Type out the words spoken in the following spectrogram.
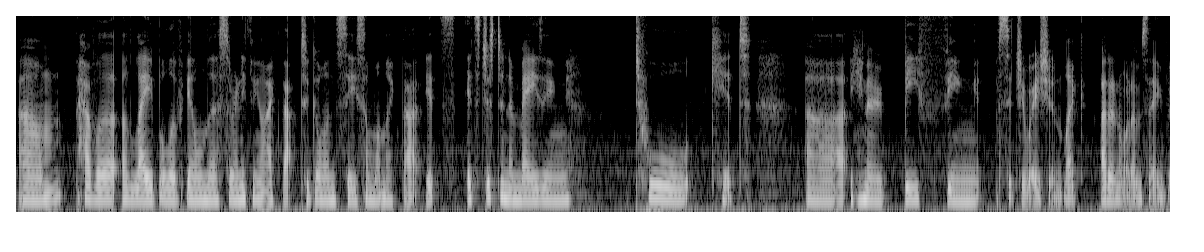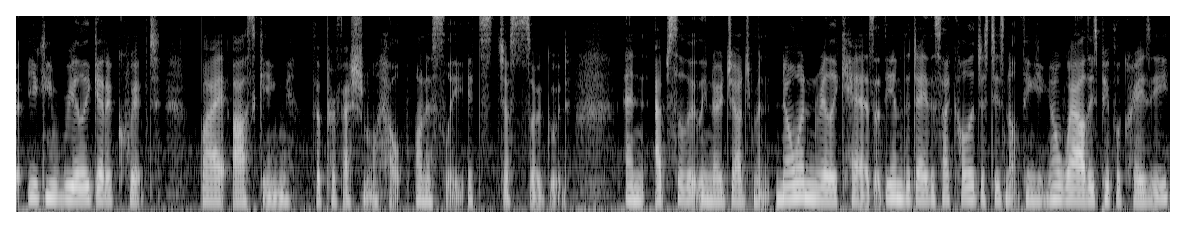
Um, have a, a label of illness or anything like that to go and see someone like that. It's it's just an amazing toolkit uh, you know, beefing situation. Like, I don't know what I'm saying, but you can really get equipped by asking for professional help. Honestly, it's just so good. And absolutely no judgment. No one really cares. At the end of the day, the psychologist is not thinking, oh, wow, these people are crazy.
